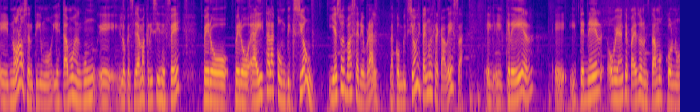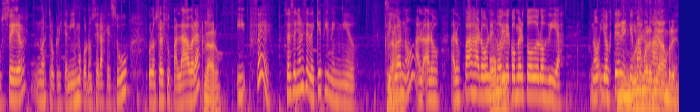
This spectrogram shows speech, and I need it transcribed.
eh, no lo sentimos y estamos en un, eh, lo que se llama crisis de fe pero, pero ahí está la convicción y eso es más cerebral. La convicción está en nuestra cabeza. El, creer eh, y tener, obviamente para eso necesitamos conocer nuestro cristianismo, conocer a Jesús, conocer su palabra. Claro. Y fe. O sea, el Señor dice, ¿de qué tienen miedo? Si yo no, a, los, a los pájaros les doy de comer todos los días. ¿no? Y a ustedes que más muere de hambre.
